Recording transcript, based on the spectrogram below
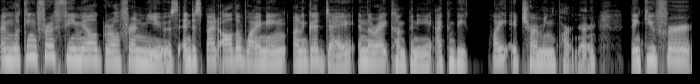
I'm looking for a female girlfriend muse, and despite all the whining, on a good day, in the right company, I can be quite a charming partner. Thank you for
